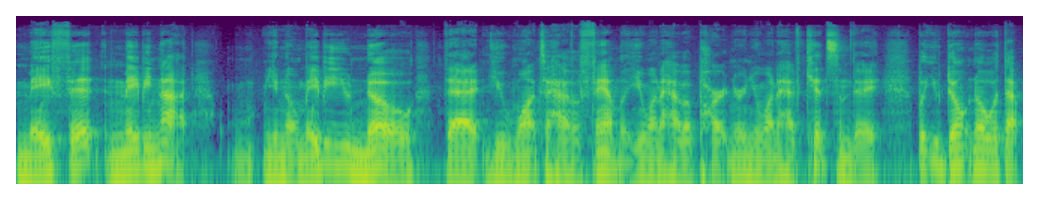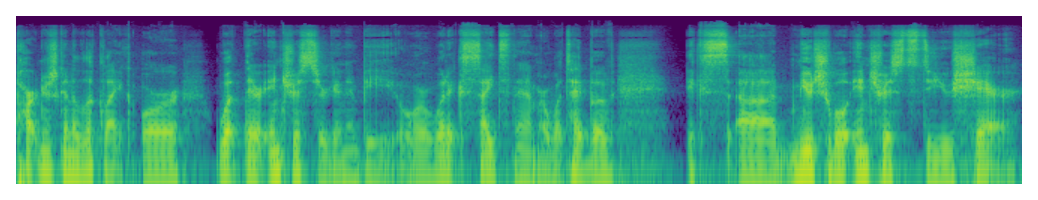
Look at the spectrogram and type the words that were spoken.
may fit and maybe not? You know, maybe you know that you want to have a family, you want to have a partner and you want to have kids someday, but you don't know what that partner's going to look like or what their interests are going to be or what excites them or what type of uh, mutual interests do you share?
